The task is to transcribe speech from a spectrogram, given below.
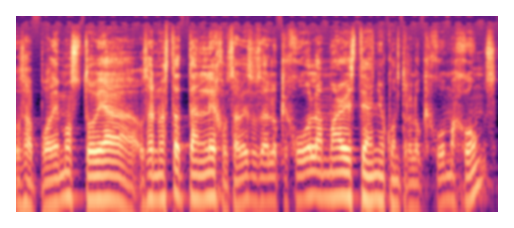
O sea, podemos todavía. O sea, no está tan lejos, ¿sabes? O sea, lo que jugó Lamar este año contra lo que jugó Mahomes.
